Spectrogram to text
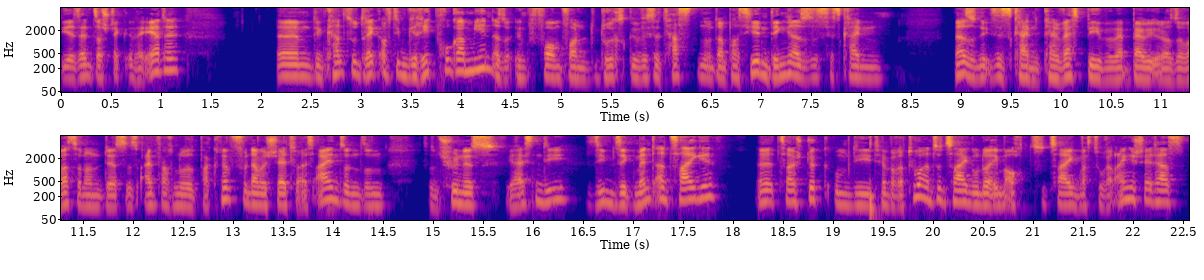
der Sensor steckt in der Erde. Ähm, den kannst du direkt auf dem Gerät programmieren, also in Form von, du drückst gewisse Tasten und dann passieren Dinge. Also es ist jetzt kein, also es ist kein, kein Raspberry oder sowas, sondern das ist einfach nur ein paar Knöpfe und damit stellst du alles ein, so, so, ein, so ein schönes, wie heißen die? Sieben-Segment-Anzeige, äh, zwei Stück, um die Temperatur anzuzeigen oder eben auch zu zeigen, was du gerade eingestellt hast.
